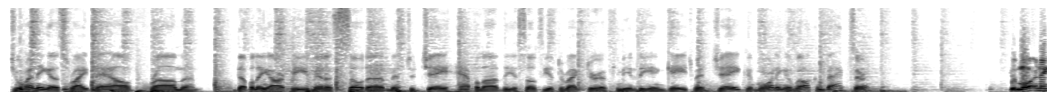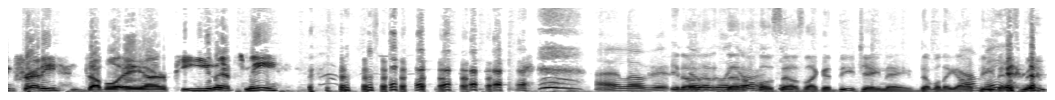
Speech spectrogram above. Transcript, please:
Joining us right now from AARP Minnesota, Mr. Jay Haapala, the Associate Director of Community Engagement. Jay, good morning and welcome back, sir. Good morning, Freddie. Double ARP, that's me. I love it. You know, that, that, almost sounds like a DJ name. Double ARP, that's me.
